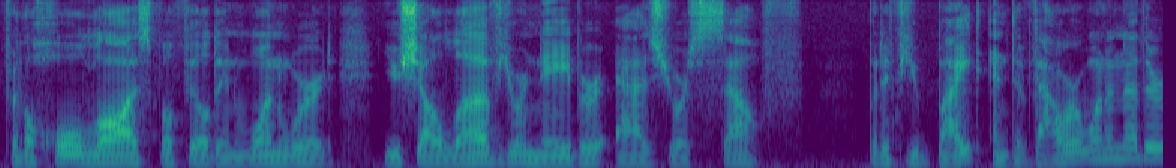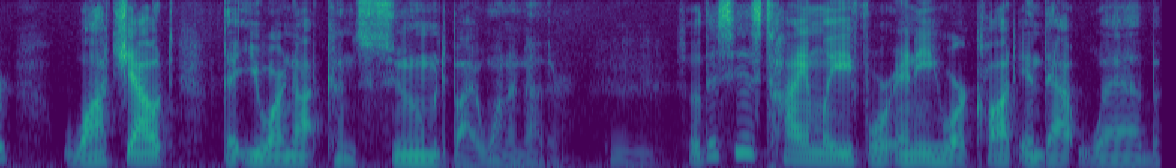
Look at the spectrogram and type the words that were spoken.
For the whole law is fulfilled in one word: You shall love your neighbor as yourself. But if you bite and devour one another, watch out that you are not consumed by one another." Hmm. So this is timely for any who are caught in that web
